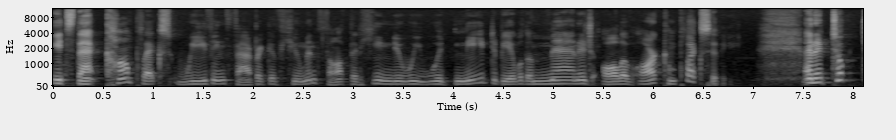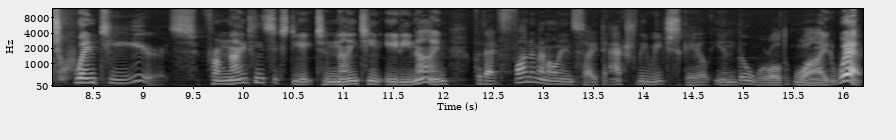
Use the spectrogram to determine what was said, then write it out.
It's that complex weaving fabric of human thought that he knew we would need to be able to manage all of our complexity. And it took 20 years, from 1968 to 1989, for that fundamental insight to actually reach scale in the World Wide Web.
